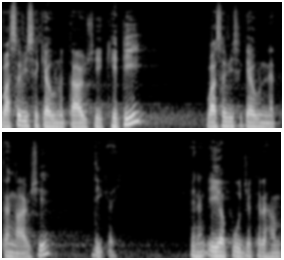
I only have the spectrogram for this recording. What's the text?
වස විස කැවුණු තාවිශය කෙටි වස විස කැවුන් නැත්තං ආවිශය දිගයි. එනම් ඒ පූජ කරහම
